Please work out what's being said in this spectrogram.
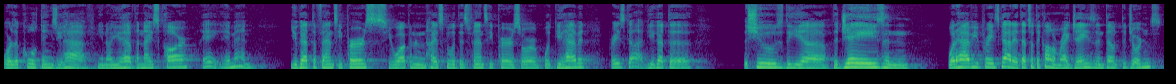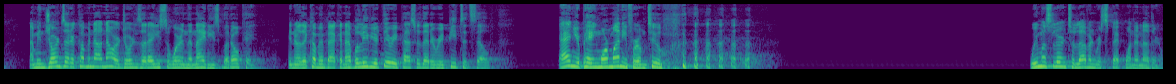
or the cool things you have. You know, you have the nice car, hey, amen. You got the fancy purse. You're walking in high school with this fancy purse, or what do you have it. Praise God. You got the the shoes, the uh, the J's, and what have you. Praise God. It that's what they call them, right? J's and the Jordans. I mean, Jordans that are coming out now are Jordans that I used to wear in the '90s, but okay, you know they're coming back, and I believe your theory, Pastor, that it repeats itself, and you're paying more money for them too. We must learn to love and respect one another.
